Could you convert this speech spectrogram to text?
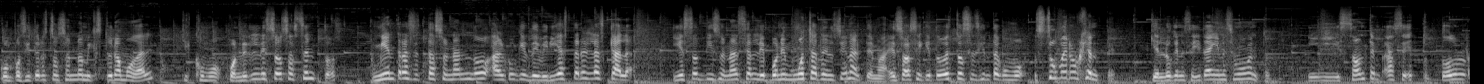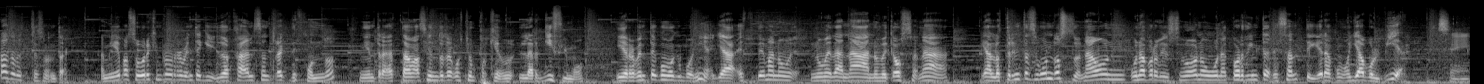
compositor está usando mixtura modal, que es como ponerle esos acentos mientras está sonando algo que debería estar en la escala. Y esas disonancias le ponen mucha atención al tema. Eso hace que todo esto se sienta como súper urgente, que es lo que necesitáis en ese momento. Y Soundtemp hace esto todo el rato este soundtrack. A mí me pasó, por ejemplo, de repente que yo dejaba el soundtrack de fondo mientras estaba haciendo otra cuestión porque larguísimo. Y de repente como que ponía, ya, este tema no, no me da nada, no me causa nada. Y a los 30 segundos sonaba un- una progresión o un acorde interesante y era como ya volvía. Sí.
